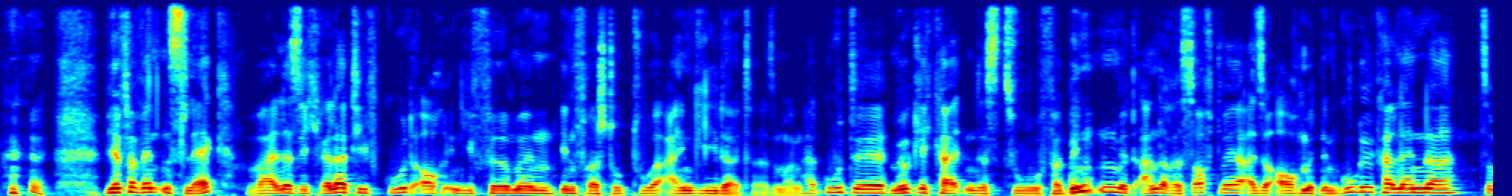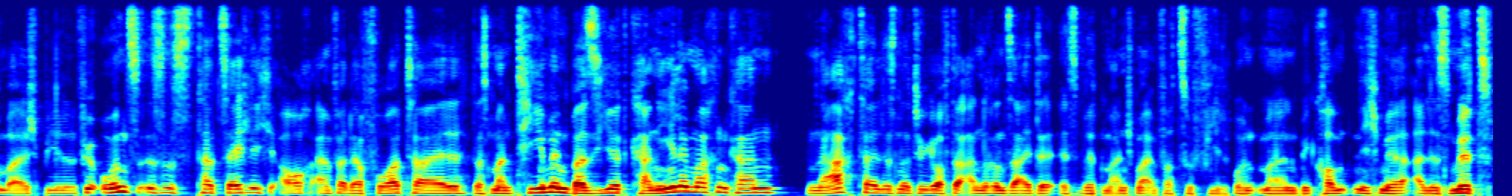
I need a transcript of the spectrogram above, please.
Wir verwenden Slack, weil es sich relativ gut auch in die Firmeninfrastruktur eingliedert. Also man hat gute Möglichkeiten, das zu verbinden mhm. mit anderer Software, also auch mit einem Google-Kalender zum Beispiel. Für uns ist es tatsächlich auch einfach der Vorteil, dass man themenbasiert Kanäle machen kann. Nachteil ist natürlich auf der anderen Seite, es wird manchmal einfach zu viel und man bekommt nicht mehr alles mit.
